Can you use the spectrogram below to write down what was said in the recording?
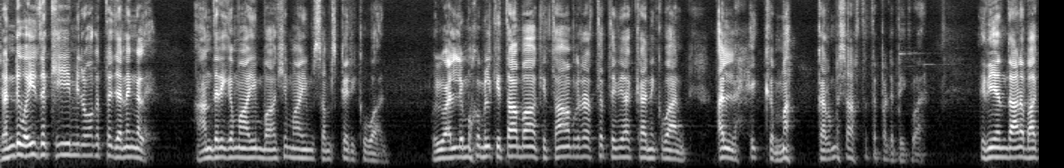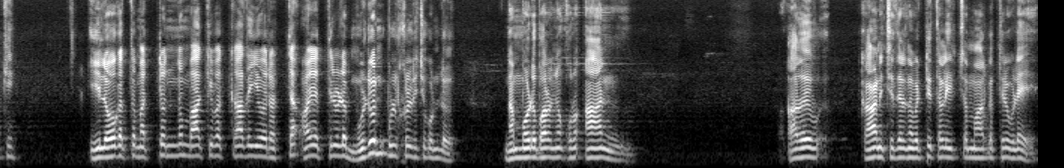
രണ്ട് വൈദഗ്ധ്യയും ലോകത്തെ ജനങ്ങളെ ആന്തരികമായും ബാഹ്യമായും സംസ്കരിക്കുവാൻ. ഒരു അല്ല മുഹമ്മിൽ കിതാബ കിതാബുകളുടെ അർത്ഥത്തെ വ്യാഖ്യാനിക്കുവാൻ. അൽ ഹിക്മ കർമ്മശാസ്ത്രത്തെ പഠിപ്പിക്കുവാൻ. ഇനി എന്താണ് ബാക്കി? ഈ ലോകത്ത് മറ്റൊന്നും ബാക്കി വെക്കാതെ ഈ ഒരൊറ്റ ആയത്തിലൂടെ മുഴുവൻ ഉൾക്കൊള്ളിച്ചുകൊണ്ട് നമ്മോട് പറഞ്ഞു ഖുർആൻ. അത് കാണിച്ചു തരുന്ന വെട്ടിത്തെളിയിച്ച മാർഗത്തിലൂടെ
